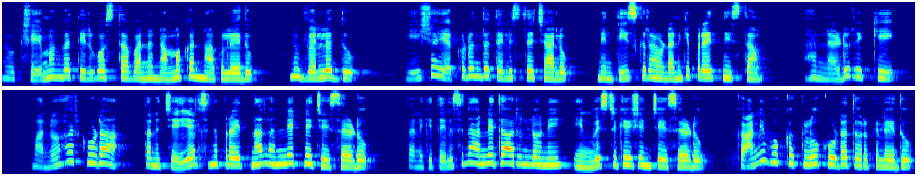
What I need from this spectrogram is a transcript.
నువ్వు క్షేమంగా తిరిగొస్తావన్న నమ్మకం నాకు లేదు. నువ్వు వెళ్ళొద్దు. ఈషా ఎక్కడుందో తెలిస్తే చాలు. మేము తీసుకురావడానికి ప్రయత్నిస్తాం అన్నాడు రిక్కీ. మనోహర్ కూడా తను చేయాల్సిన ప్రయత్నాలన్నింటినీ చేశాడు. తనకి తెలిసిన అన్ని దారుల్లోని ఇన్వెస్టిగేషన్ చేశాడు. కానీ ఒక్క క్లూ కూడా దొరకలేదు.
